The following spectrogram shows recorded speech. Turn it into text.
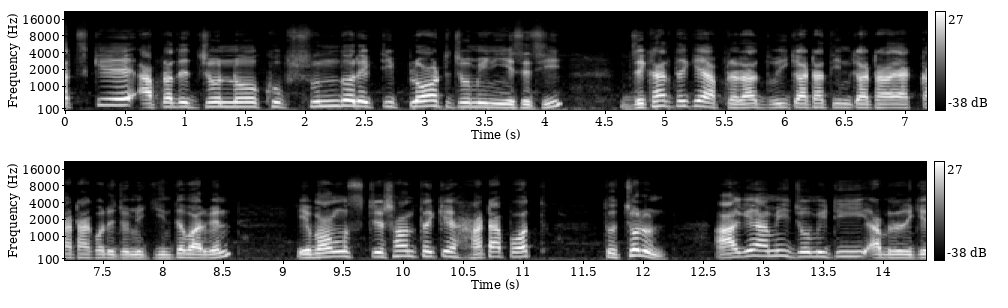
আজকে আপনাদের জন্য খুব সুন্দর একটি প্লট জমি নিয়ে এসেছি। যেখান থেকে আপনারা দুই কাঠা, তিন কাঠা, এক কাঠা করে জমি কিনতে পারবেন এবং স্টেশন থেকে হাঁটা পথ। তো চলুন আগে আমি জমিটি আপনাদেরকে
